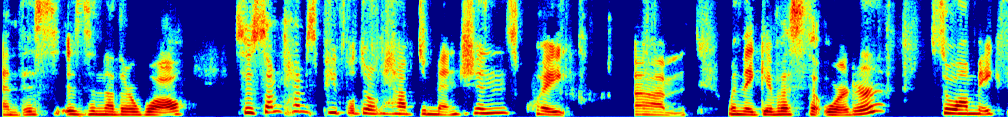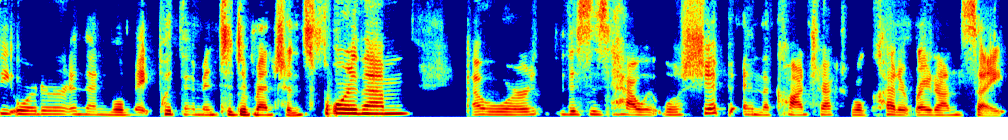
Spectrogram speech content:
and this is another wall. So sometimes people don't have dimensions quite um, when they give us the order. So I'll make the order and then we'll make put them into dimensions for them, or this is how it will ship, and the contract will cut it right on site.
